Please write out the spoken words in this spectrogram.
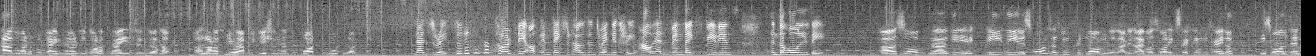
have a wonderful time here with a lot of clients and a lot of new applications and lot more to learn. That's great. So this is the third day of IMTEX 2023. How has been the experience in the whole day? Uh, so uh, the, the the response has been phenomenal. I mean, I was not expecting this kind of response, and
